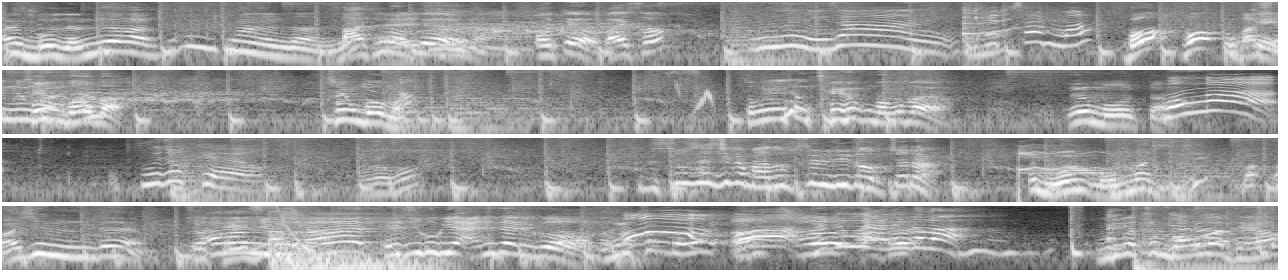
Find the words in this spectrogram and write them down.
아니 뭐 냄새가 소금소금 냄새 나는데? 맛은 어때요? 어때요? 맛있어? 무슨 이상한 케찹 맛? 뭐? 뭐? 맛있는 지금 거 먹어봐. 지금 먹어봐. 동현이 형 제육 먹어봐요. 이거 먹었다. 뭔가 부족해요. 근데 소세지가 맛없을 리가 없잖아. 뭔, 뭔 맛이지? 마, 맛있는데. 저 돼지고기, 아, 돼지고기 아니다, 그거. 돼지고기 아닌가 봐. 우리가 좀 먹어봐도 돼요?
